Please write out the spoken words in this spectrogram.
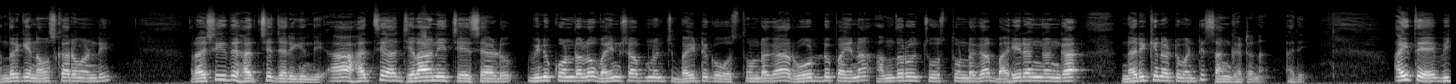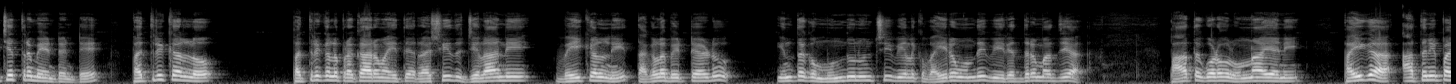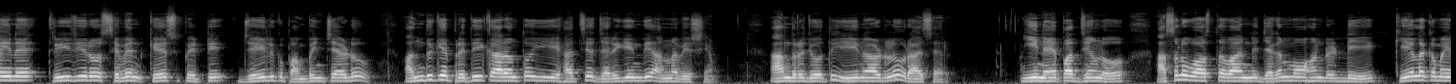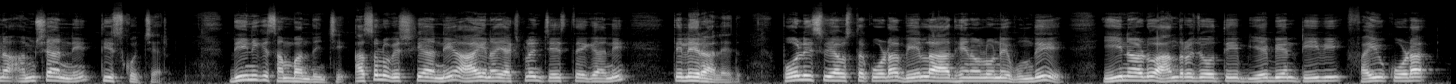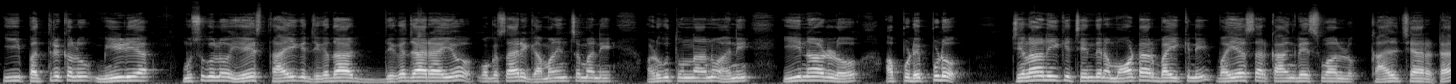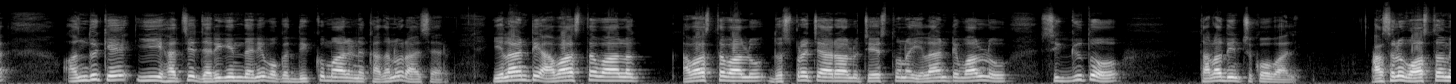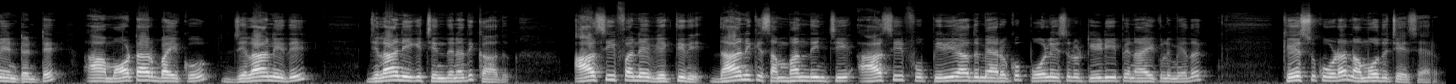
అందరికీ నమస్కారం అండి. రషీద్ హత్య జరిగింది. ఆ హత్య జిలానీ చేశాడు. వినుకొండలో వైన్ షాప్ నుంచి బయటకు వస్తుండగా రోడ్డు పైన అందరూ చూస్తుండగా బహిరంగంగా నరికినటువంటి సంఘటన అది. అయితే విచిత్రం ఏంటంటే పత్రికల్లో పత్రికల ప్రకారం అయితే రషీద్ జిలానీ వెహికల్ని తగలబెట్టాడు. ఇంతకు ముందు నుంచి వీళ్ళకి వైరం ఉంది. వీరిద్దరి మధ్య పాత గొడవలు ఉన్నాయని పైగా అతనిపైనే త్రీ జీరో సెవెన్ కేసు పెట్టి జైలుకు పంపించాడు. అందుకే ప్రతీకారంతో ఈ హత్య జరిగింది అన్న విషయం ఆంధ్రజ్యోతి ఈనాడులో రాశారు. ఈ నేపథ్యంలో అసలు వాస్తవాన్ని జగన్మోహన్ రెడ్డి కీలకమైన అంశాన్ని తీసుకొచ్చారు. దీనికి సంబంధించి అసలు విషయాన్ని ఆయన ఎక్స్ప్లెయిన్ చేస్తే కానీ తెలియరాలేదు. పోలీస్ వ్యవస్థ కూడా వీళ్ళ ఆధీనంలోనే ఉంది. Eenadu Andhrajyothy ABN TV five కూడా ఈ పత్రికలు మీడియా ముసుగులో ఏ స్థాయికి దిగదా దిగజారాయో ఒకసారి గమనించమని అడుగుతున్నాను అని ఈనాడులో అప్పుడెప్పుడో జిలానీకి చెందిన మోటార్ బైక్ని వైఎస్ఆర్ కాంగ్రెస్ వాళ్ళు కాల్చారట. అందుకే ఈ హత్య జరిగిందని ఒక దిక్కుమాలిన కథను రాశారు. ఇలాంటి అవాస్తవాల అవాస్తవాలు దుష్ప్రచారాలు చేస్తున్న ఇలాంటి వాళ్ళు సిగ్గుతో తలదించుకోవాలి. అసలు వాస్తవం ఏంటంటే ఆ మోటార్ బైకు జిలానీది జిలానీకి చెందినది కాదు. ఆసిఫ్ అనే వ్యక్తిది. దానికి సంబంధించి ఆసిఫ్ ఫిర్యాదు మేరకు పోలీసులు టీడీపీ నాయకుల మీద కేసు కూడా నమోదు చేశారు.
